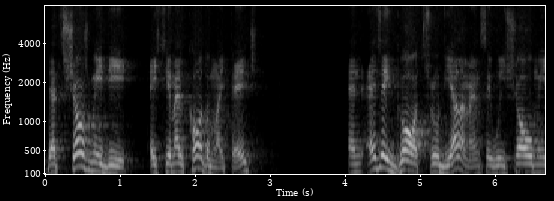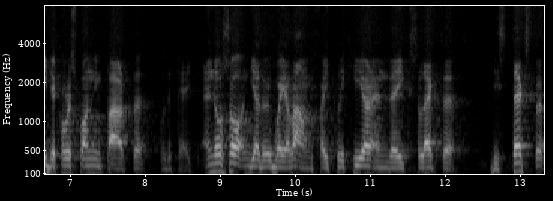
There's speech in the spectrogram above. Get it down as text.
that shows me the HTML code of my page, and as I go through the elements, it will show me the corresponding part uh, of the page. And also the other way around, if I click here and I select uh, this text, uh,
